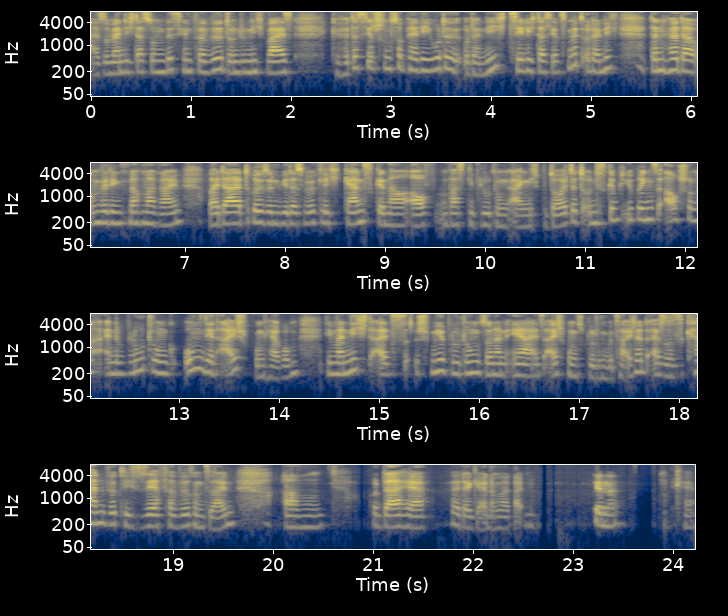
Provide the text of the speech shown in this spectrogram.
Also wenn dich das so ein bisschen verwirrt und du nicht weißt, gehört das jetzt schon zur Periode oder nicht, zähle ich das jetzt mit oder nicht, dann hör da unbedingt nochmal rein, weil da dröseln wir das wirklich ganz genau auf, was die Blutung eigentlich bedeutet. Und es gibt übrigens auch schon eine Blutung um den Eisprung herum, die man nicht als Schmierblutung, sondern eher als Eisprungsblutung bezeichnet. Also es kann wirklich sehr verwirrend sein. Ähm, und daher hör da gerne mal rein. Genau. Okay.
